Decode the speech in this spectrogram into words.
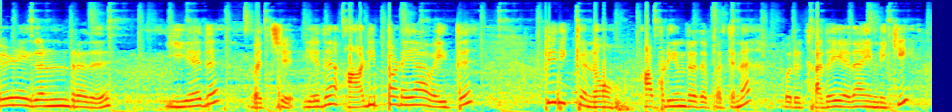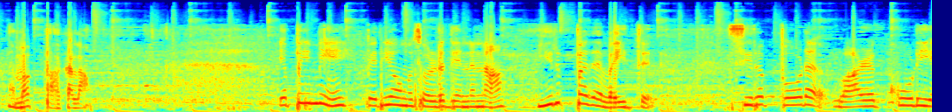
ஏழைகள்ன்றது எதை வச்சு எதை அடிப்படையாக வைத்து பிரிக்கணும் அப்படின்றத பற்றின ஒரு கதையை தான் இன்னைக்கு நம்ம பார்க்கலாம். எப்பயுமே பெரியவங்க சொல்றது என்னன்னா இருப்பதை வைத்து சிறப்போட வாழக்கூடிய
